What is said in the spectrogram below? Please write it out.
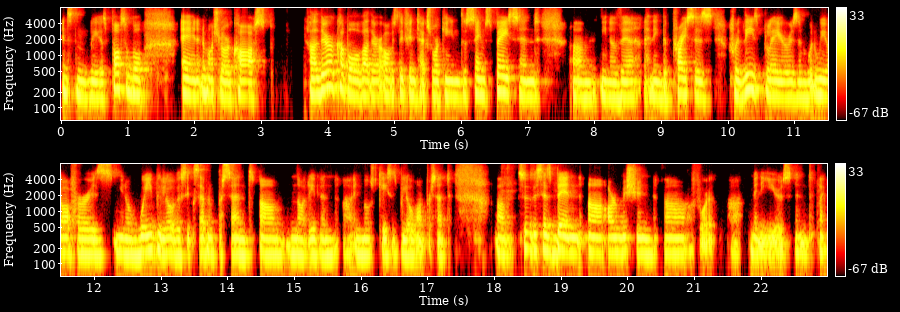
instantly as possible and at a much lower cost uh, there are a couple of other, obviously, fintechs working in the same space, and um, you know, the I think the prices for these players and what we offer is you know way below the six seven percent, um, not even uh, in most cases below one percent. Um, so this has been uh, our mission uh, for uh, many years, and I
